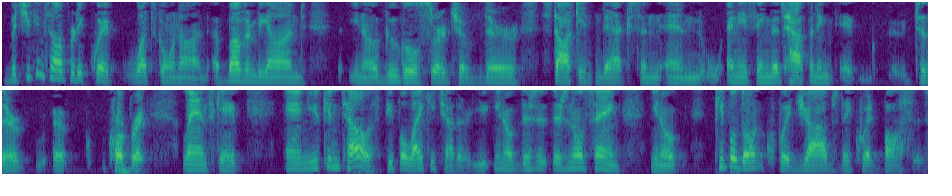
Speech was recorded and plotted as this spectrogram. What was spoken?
But you can tell pretty quick what's going on above and beyond, you know, a Google search of their stock index and and anything that's happening eh, to their uh, corporate landscape and you can tell if people like each other. You you know, there's a, there's an old saying, you know, people don't quit jobs, they quit bosses.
